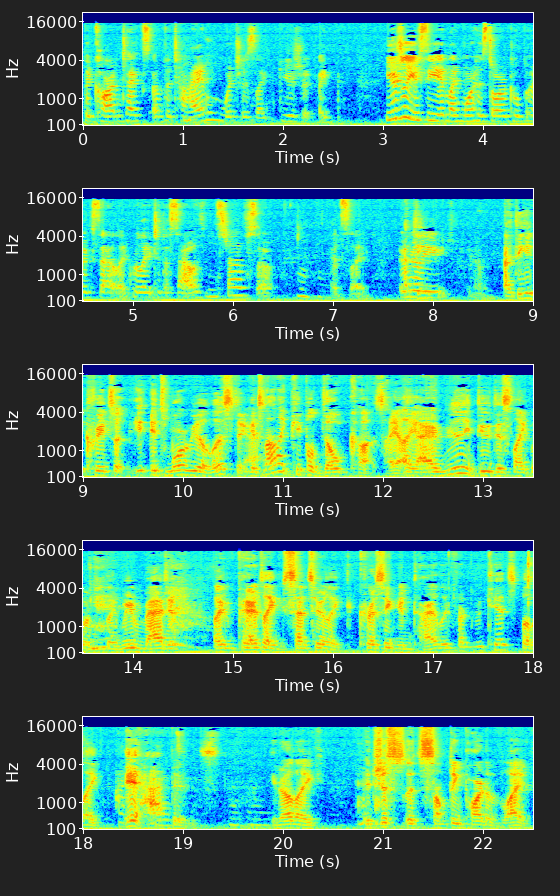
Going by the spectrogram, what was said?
the context of the time, which is like usually like usually you see in like more historical books that like relate to the South and stuff. So Mhm. it's like it I really you know I think it creates a. It, it's more realistic. Yeah. It's not like people don't cuss. I like, I really do dislike when like we imagine like parents like censor like cursing entirely in front of the kids, but like it happens. Mhm. You know, like it's just it's something part of life.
